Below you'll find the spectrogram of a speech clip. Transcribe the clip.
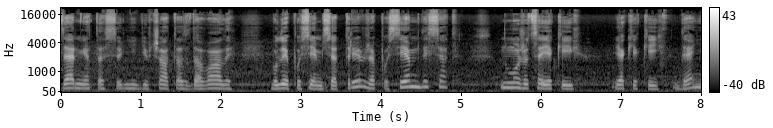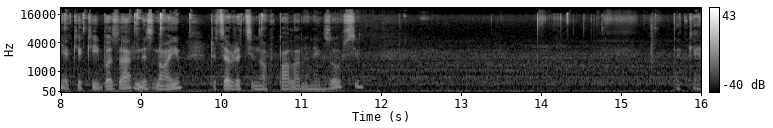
Дзернята сьогодні дівчата здавали, були по 73, вже по 70. Ну, може, це який, як який день, як який базар, не знаю. Чи це вже ціна впала на них зовсім. Таке.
